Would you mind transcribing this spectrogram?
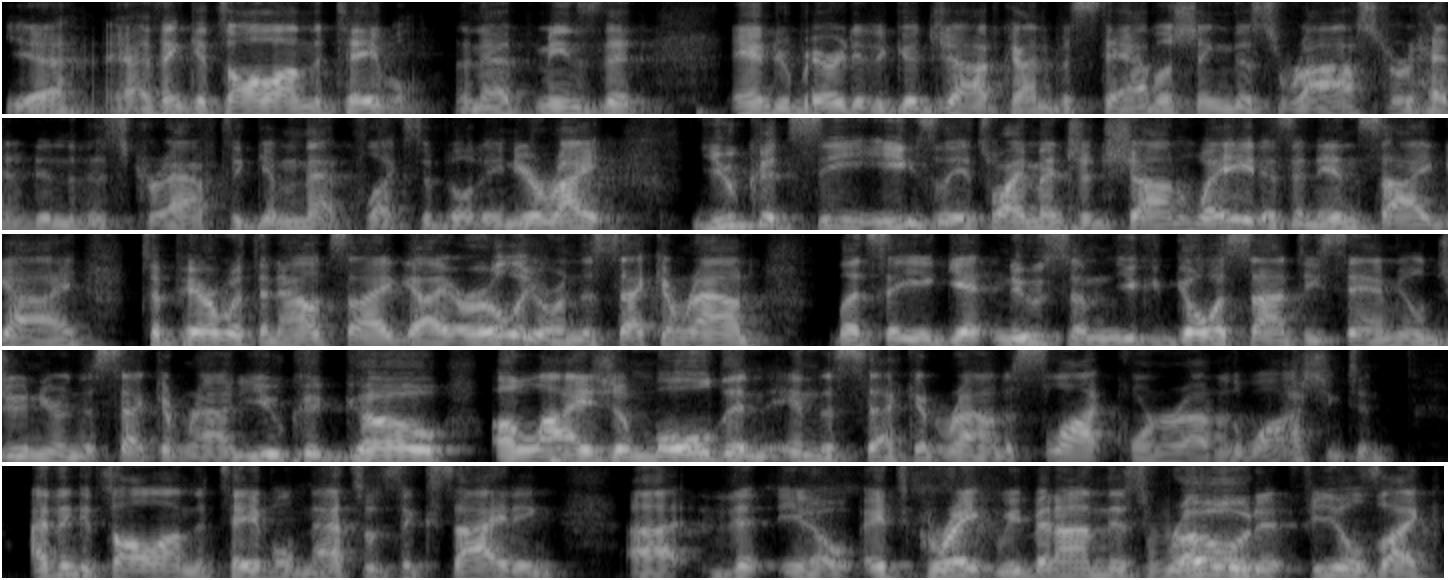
Yeah, I think it's all on the table. And that means that Andrew Berry did a good job kind of establishing this roster headed into this draft to give him that flexibility. And you're right. You could see easily. It's why I mentioned Shaun Wade as an inside guy to pair with an outside guy earlier in the second round. Let's say you get Newsome, you could go Asante Samuel Jr. in the second round. You could go Elijah Molden in the second round, a slot corner out of the Washington. I think it's all on the table. And that's what's exciting. Uh, that, you know, it's great. We've been on this road, it feels like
